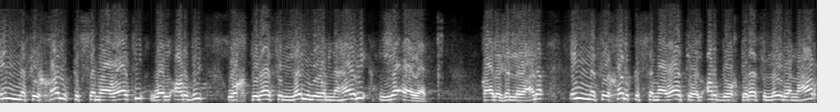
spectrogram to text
إن في خلق السماوات والأرض واختلاف الليل والنهار لآيات. قال جل وعلا إن في خلق السماوات والأرض واختلاف الليل والنهار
